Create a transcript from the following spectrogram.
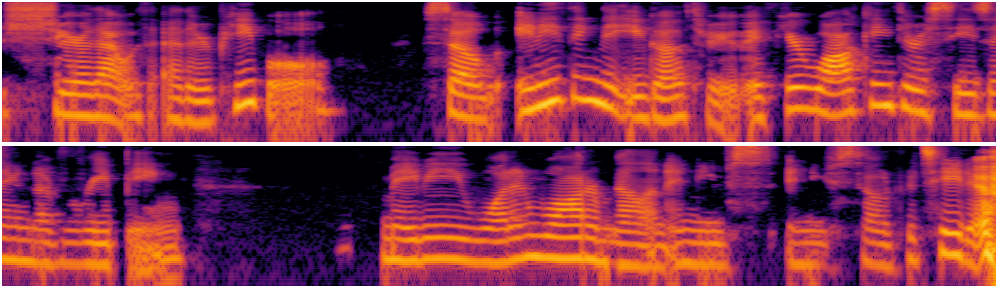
share that with other people. So anything that you go through, if you're walking through a season of reaping, maybe you wanted watermelon and you've and you sowed potatoes,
